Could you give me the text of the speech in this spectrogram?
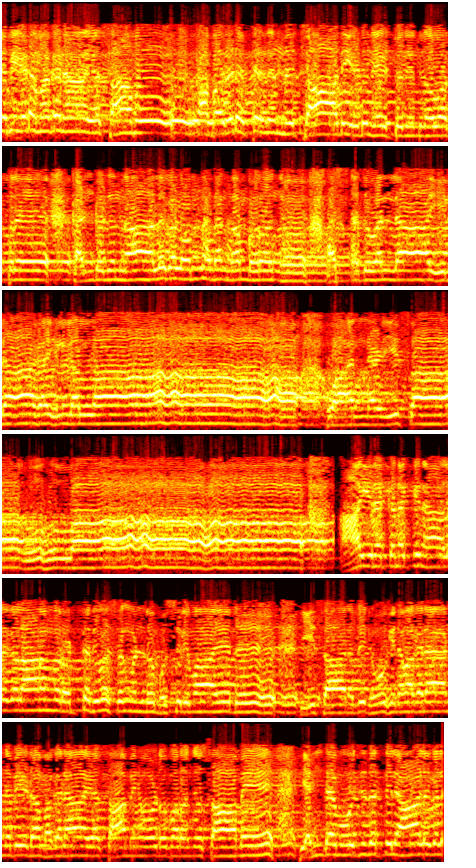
നബിയുടെ മകനായ സാമു കബറിടത്തിൽ നിന്ന് ചാടി എഴുന്നേറ്റ് നിന്നു അത്രേ കണ്ടുനിന്ന ആളുകൾ ഒന്നടങ്കം പറഞ്ഞു അശ്വതുവല്ല ഇലാക ഇല്ലല്ലാ സാറുഹുള്ള ഈസാ റൂഹുല്ലാ. ആയിരക്കണക്കിന് ആളുകളാണെന്ന് ഒരൊറ്റ ദിവസം കൊണ്ട് മുസ്ലിമായത്. ഈസാ നബി നൂഹിന മകനായ നബിയുടെ മകനായ സാമിനോട് പറഞ്ഞു സാമേ എന്റെ മോചിതത്തിൽ ആളുകൾ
